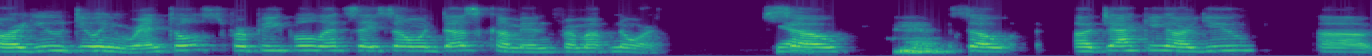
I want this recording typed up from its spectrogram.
are you doing rentals for people? Let's say someone does come in from up north. Yeah. So, so uh, Jacqui, are you, uh,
